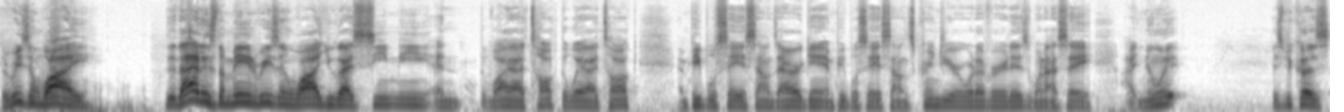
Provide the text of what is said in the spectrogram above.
the reason why, that is the main reason why you guys see me and why I talk the way I talk, and people say it sounds arrogant and people say it sounds cringy or whatever it is. When I say I knew it, is because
